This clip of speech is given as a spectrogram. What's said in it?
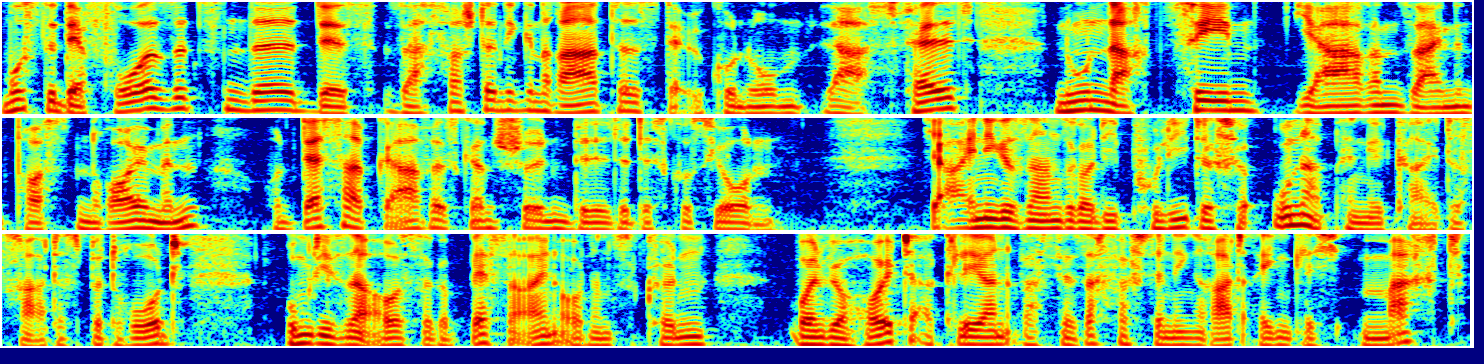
musste der Vorsitzende des Sachverständigenrates, der Ökonom Lars Feld, nun nach zehn Jahren seinen Posten räumen und deshalb gab es ganz schön wilde Diskussionen. Ja, einige sahen sogar die politische Unabhängigkeit des Rates bedroht. Um diese Aussage besser einordnen zu können, wollen wir heute erklären, was der Sachverständigenrat eigentlich macht,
